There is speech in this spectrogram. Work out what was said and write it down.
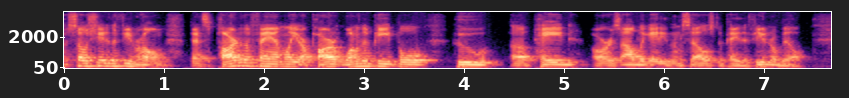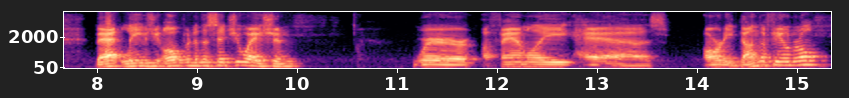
associated with the funeral home that's part of the family or part one of the people who uh, paid or is obligating themselves to pay the funeral bill. That leaves you open to the situation where a family has already done the funeral,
